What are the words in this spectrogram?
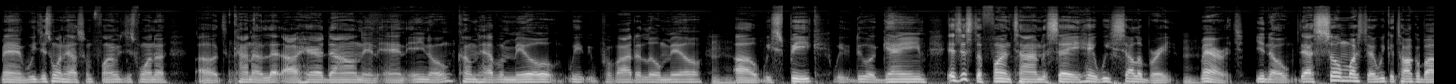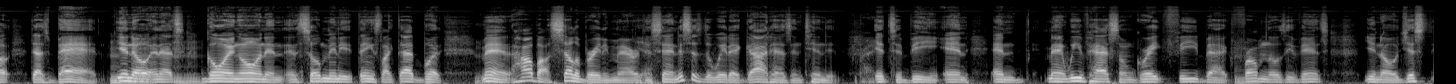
Man, we just want to have some fun. We just want to uh, kind of let our hair down and, and you know come have a meal. We, we provide a little meal. Mm-hmm. Uh, we speak. We do a game. It's just a fun time to say, hey, we celebrate mm-hmm. marriage. You know, there's so much that we could talk about that's bad. You know, mm-hmm. and that's going on and, and so many things like that. But man, how about celebrating marriage and saying this is the way that God has intended it to be? And and man, we've had some great feedback from those events. You know, just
